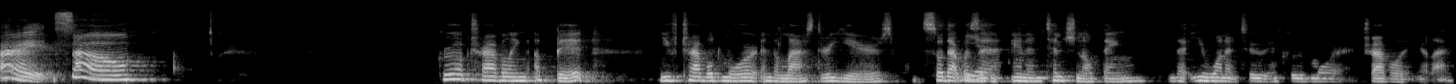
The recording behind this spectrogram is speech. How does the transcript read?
All right. So, grew up traveling a bit. You've traveled more in the last three years. So, that was Yeah. a- an intentional thing that you wanted to include more travel in your life.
